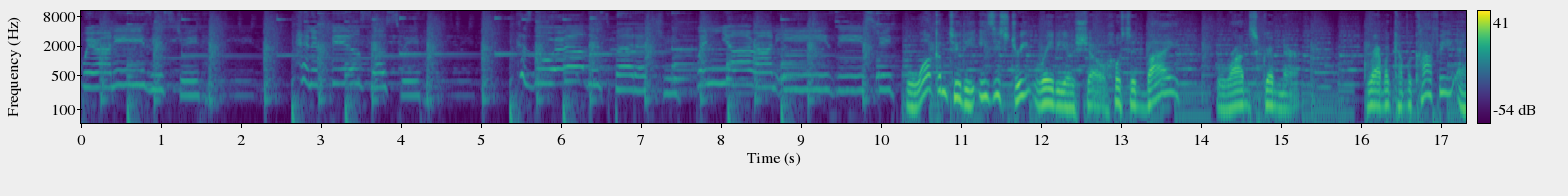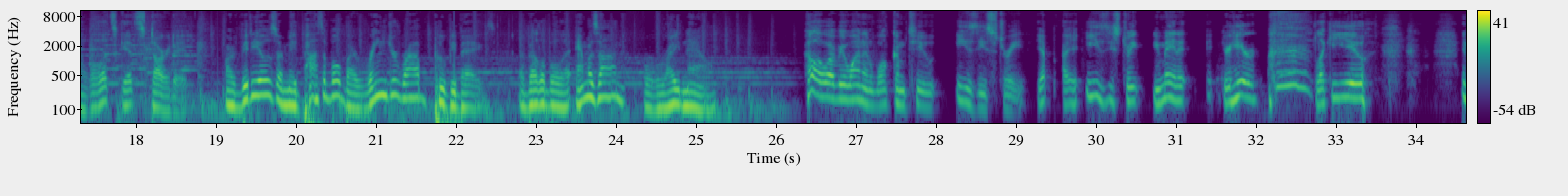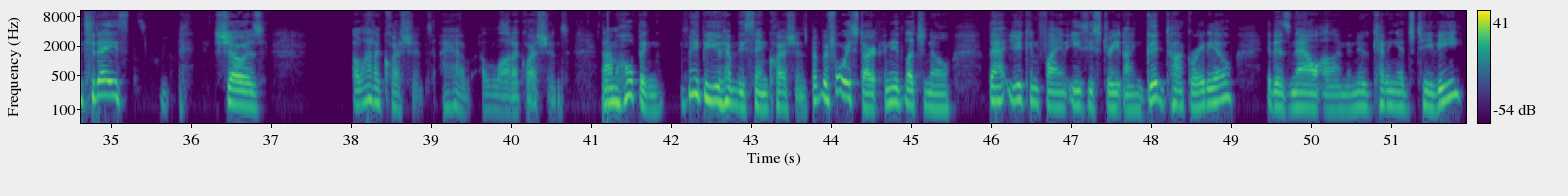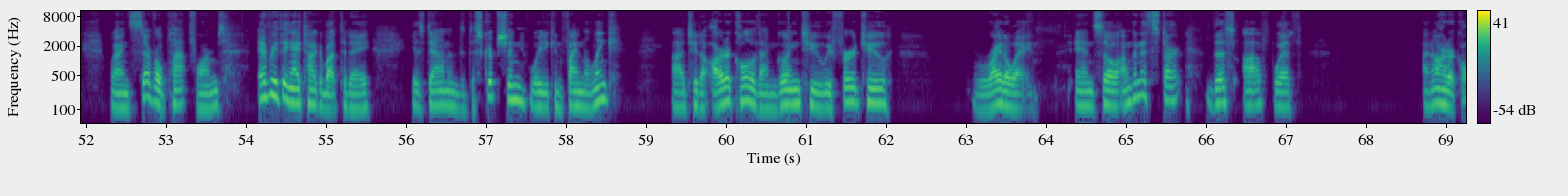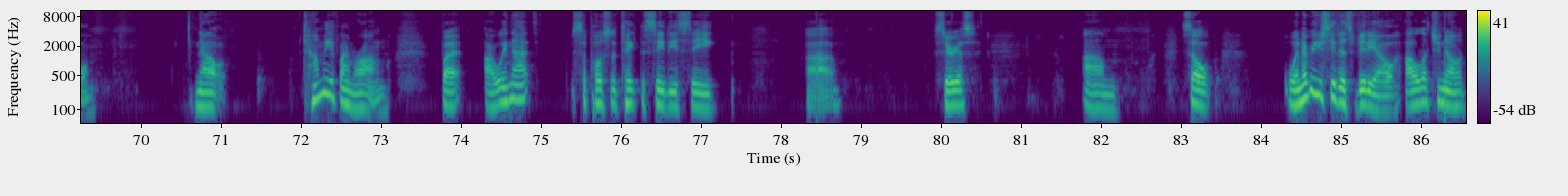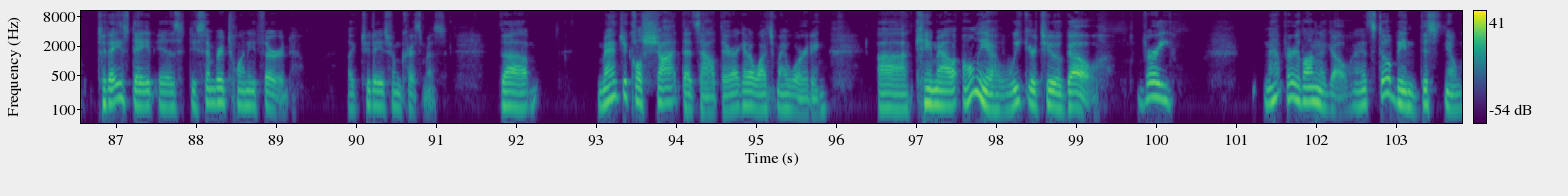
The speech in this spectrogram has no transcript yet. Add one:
We're on Easy Street, and it feels so sweet. Cause the world is but a treat when you're on Easy Street. Welcome to the Easy Street Radio Show, hosted by Rob Scribner. Grab a cup of coffee and let's get started. Our videos are made possible by Ranger Rob Poopy Bags, available at Amazon right now. Hello, everyone, and welcome to Easy Street. Yep, I, Easy Street. You made it. You're here. Lucky you. And today's show is a lot of questions. I have a lot of questions. I'm hoping maybe you have these same questions. But before we start, I need to let you know that you can find Easy Street on Good Talk Radio. It is now on the new Cutting Edge TV. We're on several platforms. Everything I talk about today is down in the description where you can find the link uh, to the article that I'm going to refer to right away. And so I'm going to start this off with an article. Now, tell me if I'm wrong, but are we not supposed to take the CDC uh, serious? Um, so whenever you see this video, I'll let you know today's date is December 23rd, like two days from Christmas. The magical shot that's out there, I got to watch my wording, uh, came out only a week or two ago. Very, not very long ago. And it's still being dis, you know,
